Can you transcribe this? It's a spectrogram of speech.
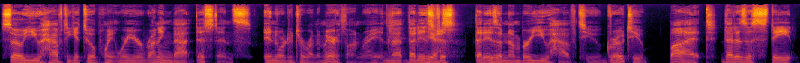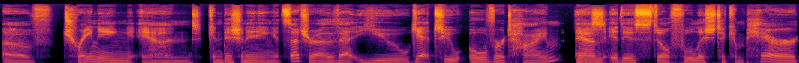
so you have to get to a point where you're running that distance in order to run a marathon right and that that is Yes. just that is a number you have to grow to but that is a state of training and conditioning etc that you get to over time Yes. and it is still foolish to compare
